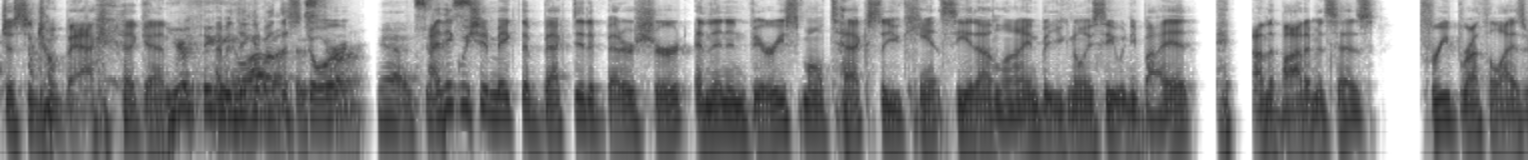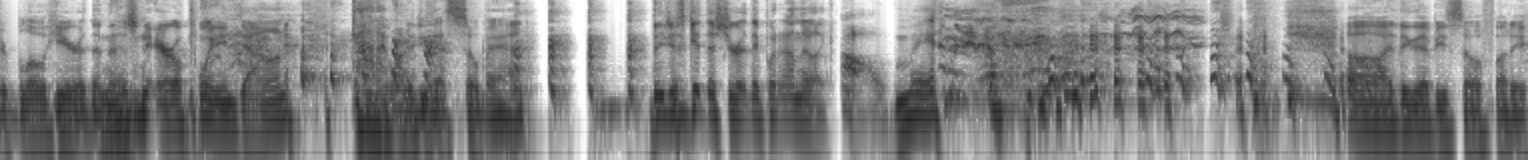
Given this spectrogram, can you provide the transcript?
Just to jump back again, You're thinking, I've been thinking lot about the this store. Yeah, it's, I think we should make the Beck did a better shirt and then in very small text so you can't see it online, but you can only see it when you buy it. On the bottom, it says free breathalyzer blow here. Then there's an arrow pointing down. God, I want to do that so bad. They just get the shirt, they put it on, they're like, oh man. oh, I think that'd be so funny.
